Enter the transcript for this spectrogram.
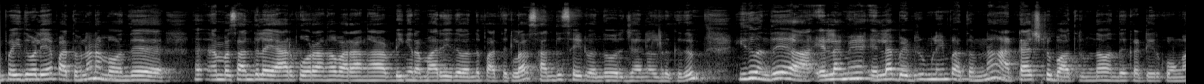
இப்போ இது வழியாக பார்த்தோம்னா நம்ம வந்து நம்ம சந்தில் யார் போகிறாங்க வராங்க அப்படிங்கிற மாதிரி இதை வந்து பார்த்துக்கலாம். சந்து சைடு வந்து ஒரு ஜன்னல் இருக்குது. இது வந்து எல்லாமே எல்லா பெட்ரூம்லேயும் பார்த்தோம்னா அட்டாச்டு பாத்ரூம் தான் வந்து கட்டியிருக்கோங்க.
